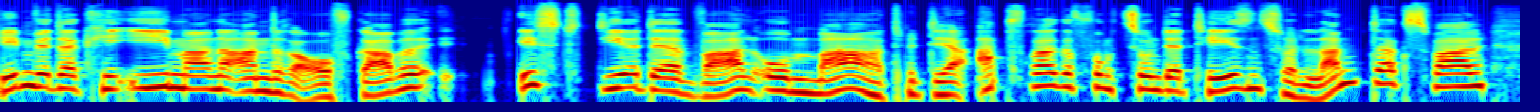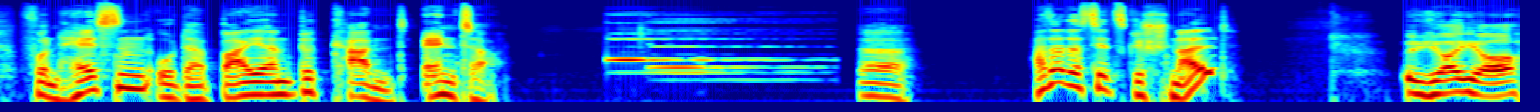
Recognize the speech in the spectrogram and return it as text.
Geben wir der KI mal eine andere Aufgabe. Ist dir der Wahlomat mit der Abfragefunktion der Thesen zur Landtagswahl von Hessen oder Bayern bekannt? Enter. Äh, hat er das jetzt geschnallt? Ja, ja,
